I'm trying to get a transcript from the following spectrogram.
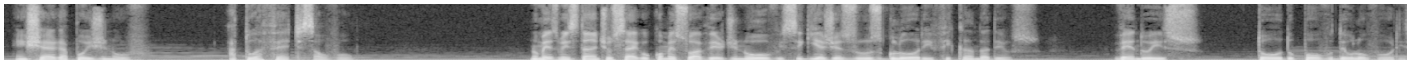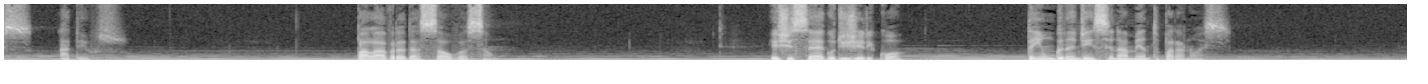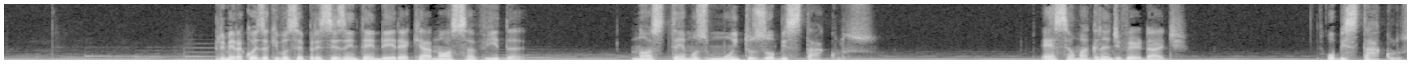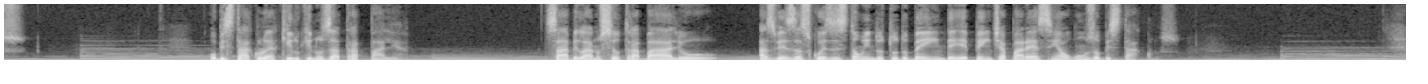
Enxerga, pois, de novo. A tua fé te salvou. No mesmo instante, o cego começou a ver de novo e seguia Jesus, glorificando a Deus. Vendo isso, todo o povo deu louvores a Deus. Palavra da salvação. Este cego de Jericó tem um grande ensinamento para nós. Primeira coisa que você precisa entender é que a nossa vida nós temos muitos obstáculos. Essa é uma grande verdade. Obstáculos. Obstáculo é aquilo que nos atrapalha. Sabe, lá no seu trabalho, às vezes as coisas estão indo tudo bem, de repente aparecem alguns obstáculos.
